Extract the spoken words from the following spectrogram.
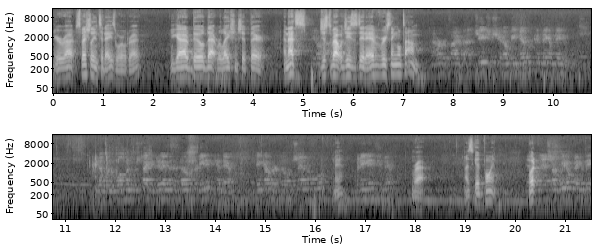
You're right, especially in today's world, right? You got to build that relationship there. And that's just about what Jesus did every single time. I heard a thing about Jesus, you know, he never condemned anyone. You know, when the woman was taken to him in adultery, he didn't condemn her. He told her, don't sin no more. Yeah. But he didn't condemn her. Right. That's a good point. What? And so we don't need to be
